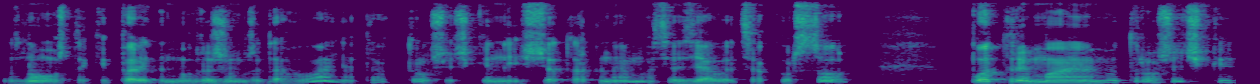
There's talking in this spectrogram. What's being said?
Знову ж таки, перейдемо в режим редагування, так? трошечки нижче торкнемося, з'явиться курсор, потримаємо трошечки.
